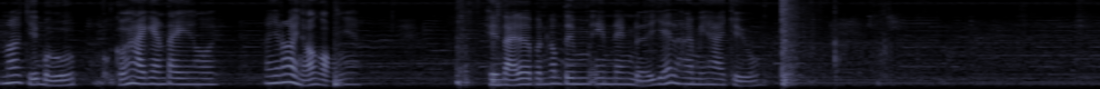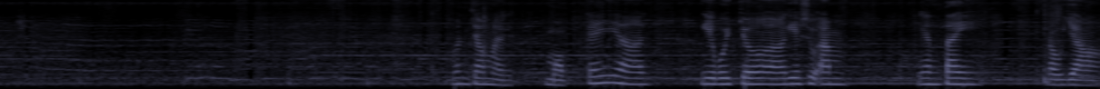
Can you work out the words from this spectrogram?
Nó chỉ bự cỡ hai gang tay thôi. Nó rất là nhỏ gọn nha. Hiện tại là bên công ty em đang để giá là 22 triệu. Bên trong là một cái uh, ghe bôi trơ uh, ghe siêu âm găng tay đầu dò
